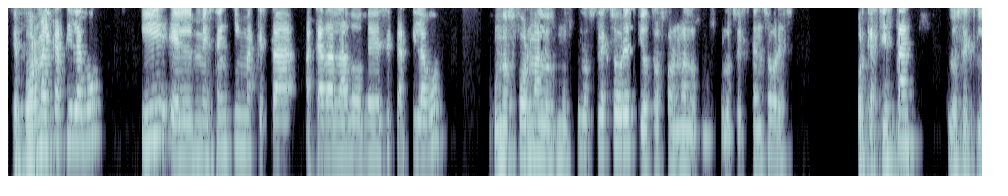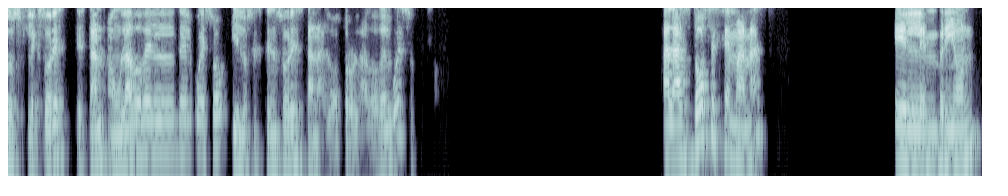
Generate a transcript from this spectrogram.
Se forma el cartílago y el mesénquima que está a cada lado de ese cartílago, unos forman los músculos flexores y otros forman los músculos extensores. Porque así están. Los, los flexores están a un lado del, del hueso y los extensores están al otro lado del hueso. A las 12 semanas, el embrión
